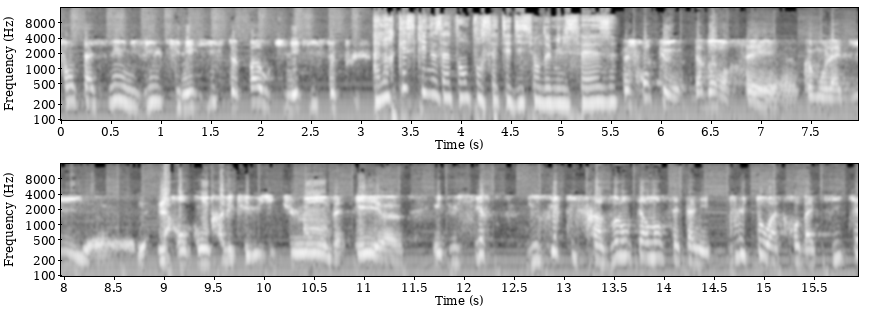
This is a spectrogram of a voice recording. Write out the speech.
fantasmer une ville qui n'existe pas ou qui n'existe plus. Alors qu'est-ce qui nous attend pour cette édition 2016 Mais je crois que d'abord, c'est, euh, comme on l'a dit, euh, la rencontre avec les musiques du monde et, euh, et du cirque, du cirque qui sera volontairement cette année plutôt acrobatique,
